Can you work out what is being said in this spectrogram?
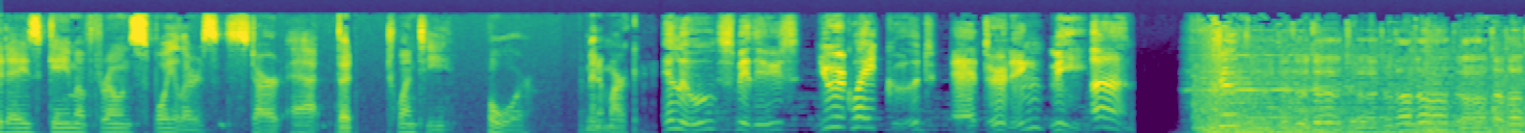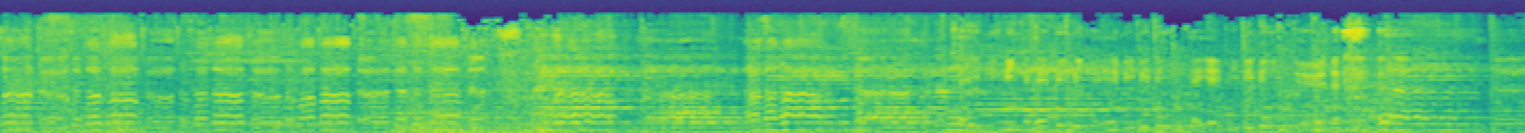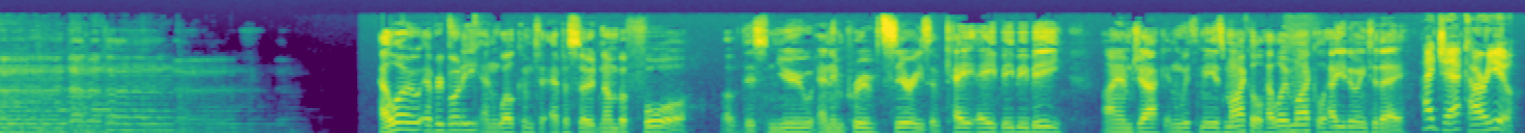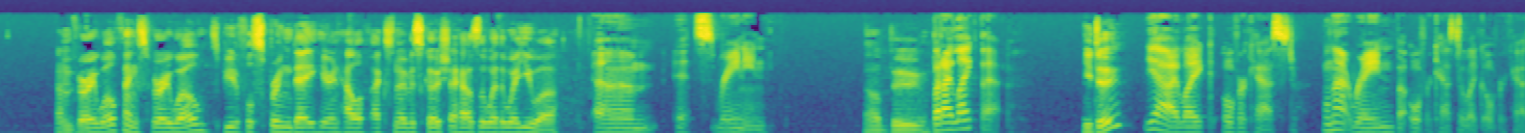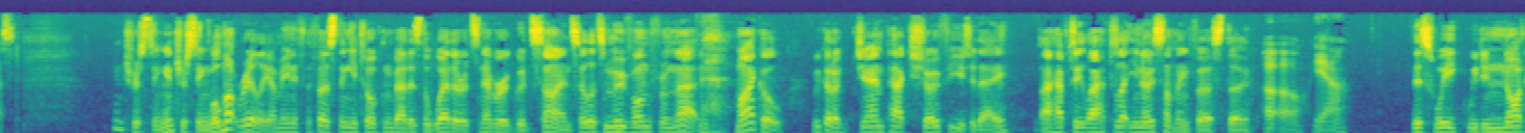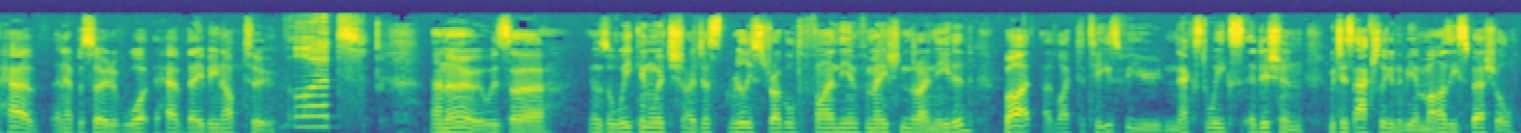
Today's Game of Thrones spoilers start at the 24 minute mark. Hello, Smithers. You're quite good at turning me on. Hello, everybody, and welcome to episode number four of this new and improved series of KABBB. I am Jack, and with me is Michael. Hello, Michael. How are you doing today? Hi, Jack. How are you? I'm very well, thanks. Very well. It's a beautiful spring day here in Halifax, Nova Scotia. How's the weather where you are? Um, it's raining, Oh, boo. but I like that. You do? Yeah, I like overcast. Well, not rain, but overcast. I like overcast. Interesting, interesting. Well, not really. I mean, if the first thing you're talking about is the weather, it's never a good sign. So let's move on from that. Michael, we've got a jam-packed show for you today. I have to, I have to let you know something first, though. Uh oh. Yeah. This week we do not have an episode of What Have They Been Up To. What? I know it was uh, it was a week in which I just really struggled to find the information that I needed. But I'd like to tease for you next week's edition, which is actually going to be a Marzi special.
